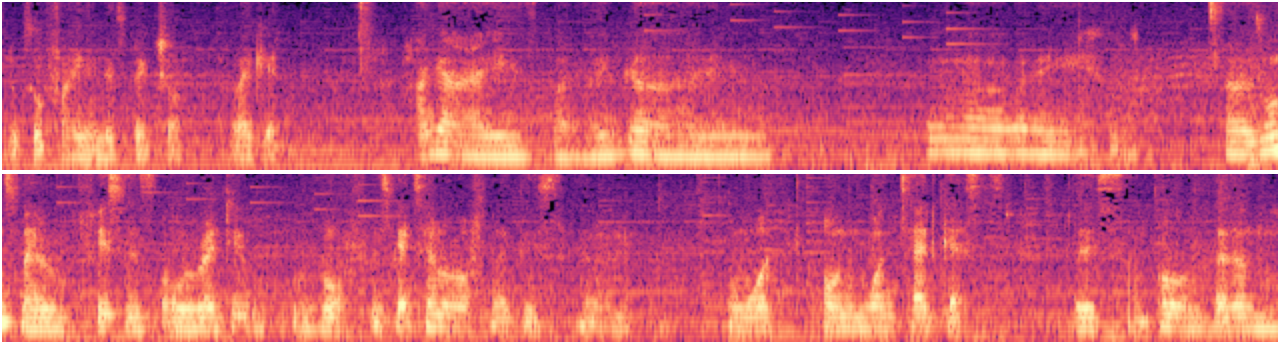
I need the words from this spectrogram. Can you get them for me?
It looks so fine in this picture. I like it. Hi guys. Hi guys. Uh, uh, once my face is already rough, it's getting rough like this. Um, what unwanted guests. This and oh, I don't know,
